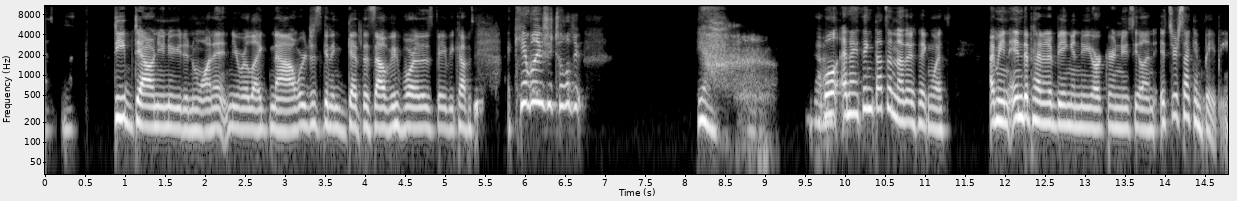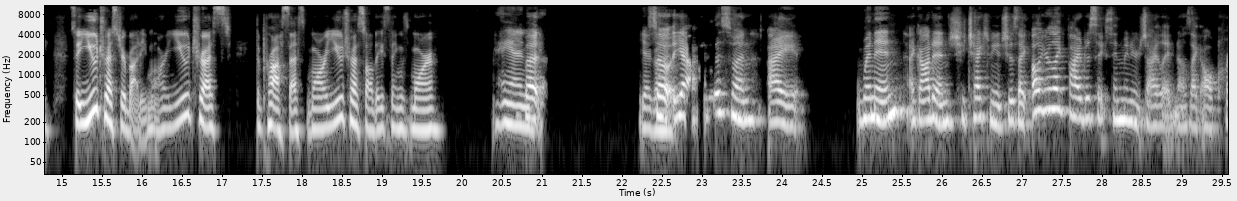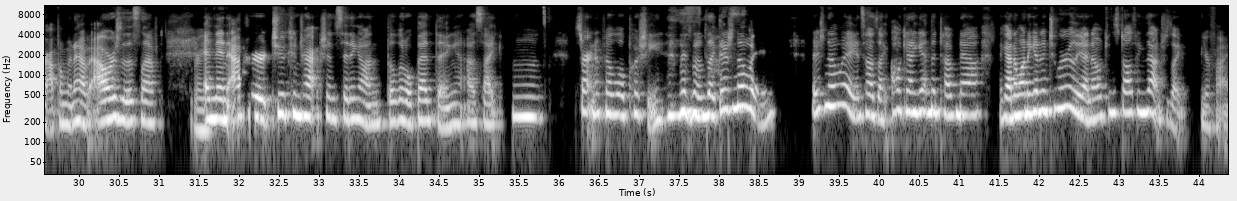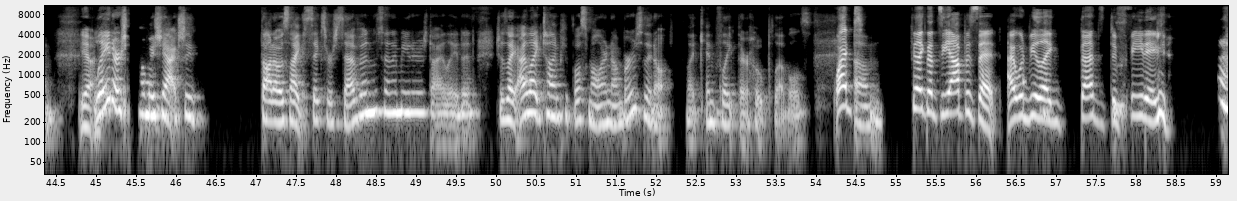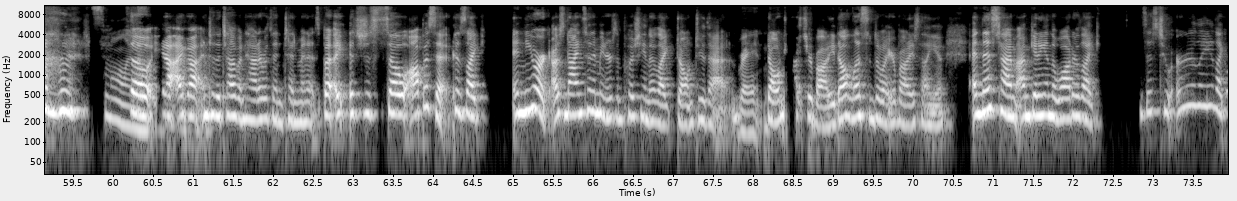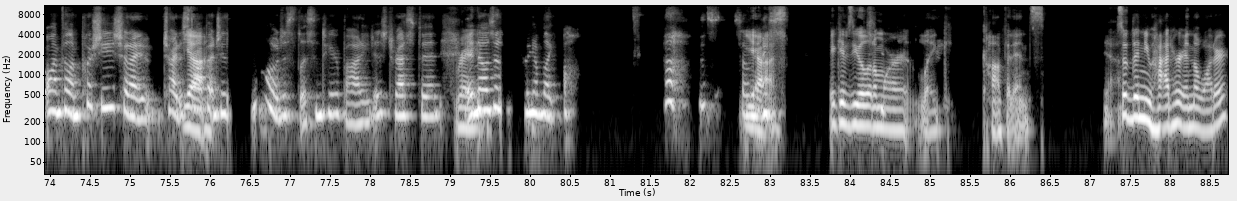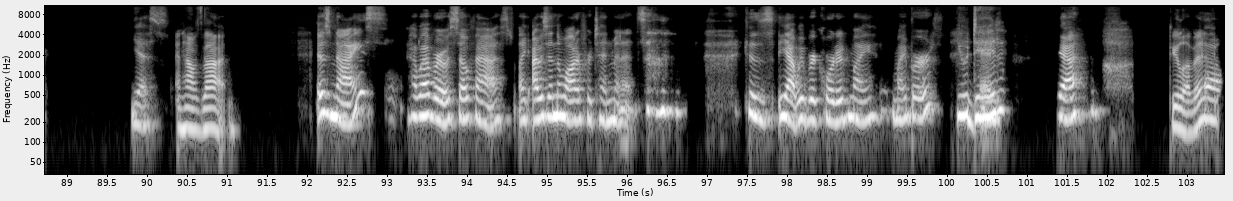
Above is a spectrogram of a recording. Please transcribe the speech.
deep down you knew you didn't want it and you were like, nah, we're just gonna get this out before this baby comes. I can't believe she told you. Yeah. yeah. Well, and I think that's another thing with I mean, independent of being in New York or New Zealand, it's your second baby. So you trust your body more. You trust the process more. You trust all these things more. And but yeah, so ahead. yeah, this one I went in, I got in, she checked me and she was like, Oh, you're like five to six centimeters dilated. And I was like, Oh crap, I'm gonna have hours of this left. Right. And then after two contractions sitting on the little bed thing, I was like, mm, starting to feel a little pushy. and I was like, There's no way. There's no way. And so I was like, Oh, can I get in the tub now? Like, I don't want to get in too early. I know it can stall things out. And she's like, You're fine. Yeah. Later, she told me she actually thought I was like six or seven centimeters dilated. She was like, I like telling people smaller numbers so they don't like inflate their hope levels. What? Um, I feel like that's the opposite. I would be like, that's defeating. Smaller. So yeah, I got into the tub and had her within 10 minutes, but it's just so opposite because like in New York, I was nine centimeters and pushing, and they're like, don't do that. Right. Don't trust your body. Don't listen to what your body's telling you. And this time I'm getting in the water like, is this too early? Like, oh, I'm feeling pushy. Should I try to yeah. stop it? And she's like, no, just listen to your body. Just trust it. Right. It knows what I'm like, oh, oh it's so yeah. nice. It gives you a little more like confidence. Yeah. So then you had her in the water? Yes. And how's that? It was nice. However, it was so fast. Like I was in the water for 10 minutes. Cause yeah, we recorded my my birth. You did? And, yeah. Do you love it? Uh,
